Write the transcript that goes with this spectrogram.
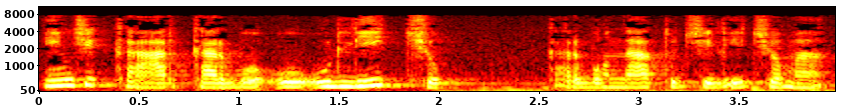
indicar. Carbo, o, o lítio, carbonato de lítio, é uma,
